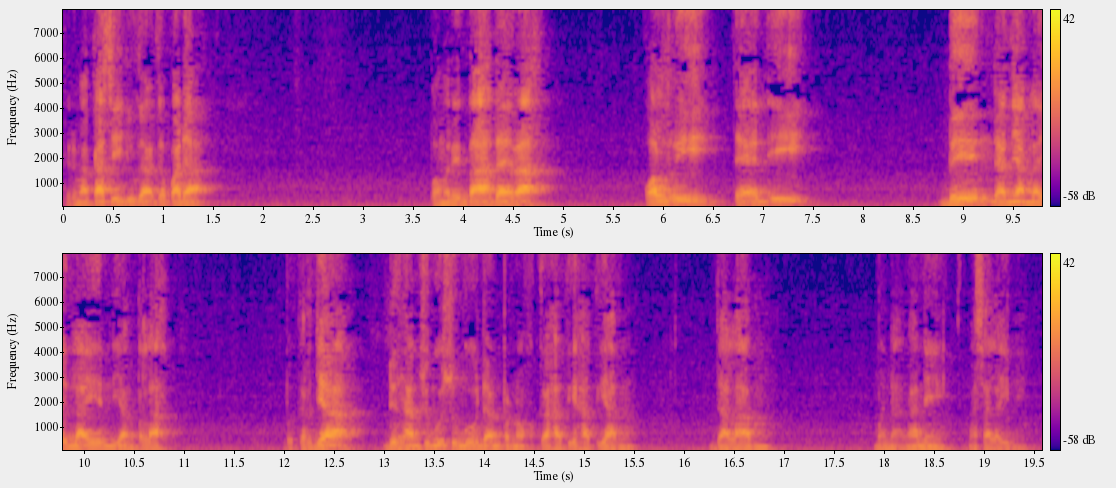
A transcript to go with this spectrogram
Terima kasih juga kepada pemerintah daerah, Polri, TNI, BIN, dan yang lain-lain yang telah bekerja dengan sungguh-sungguh dan penuh kehati-hatian dalam menangani masalah ini.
